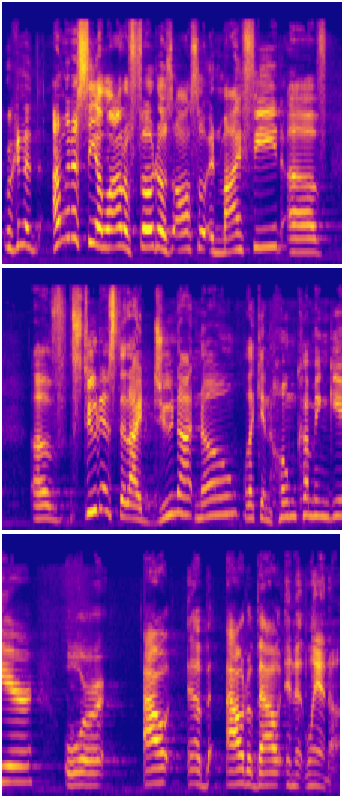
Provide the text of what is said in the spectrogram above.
We're gonna. I'm gonna see a lot of photos also in my feed of of students that I do not know, like in homecoming gear or out out about in Atlanta.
